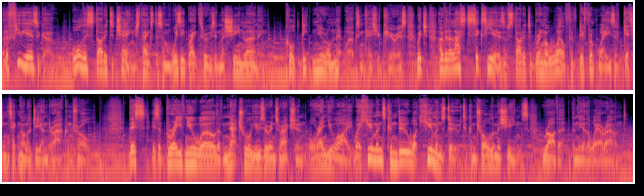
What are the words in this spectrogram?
But a few years ago, all this started to change thanks to some whizzy breakthroughs in machine learning, called deep neural networks, in case you're curious, which over the last six years have started to bring a wealth of different ways of getting technology under our control. This is a brave new world of natural user interaction, or NUI, where humans can do what humans do to control the machines, rather than the other way around.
